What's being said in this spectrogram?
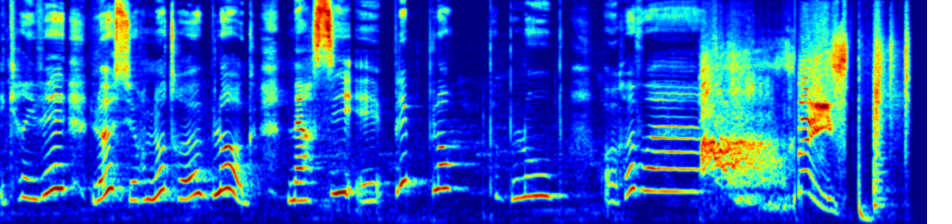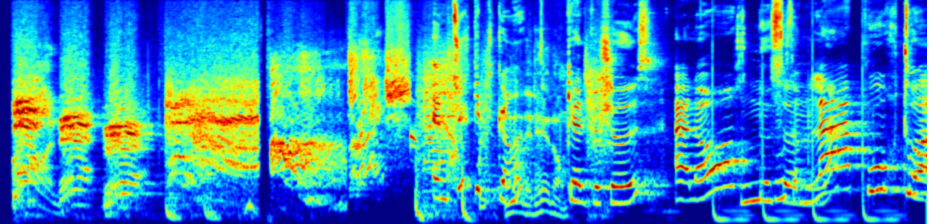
écrivez-le sur notre blog. Merci et blip plop bloop. Au revoir. Aimes-tu quelqu'un? Quelque chose? Alors, Nous, sommes là pour toi.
